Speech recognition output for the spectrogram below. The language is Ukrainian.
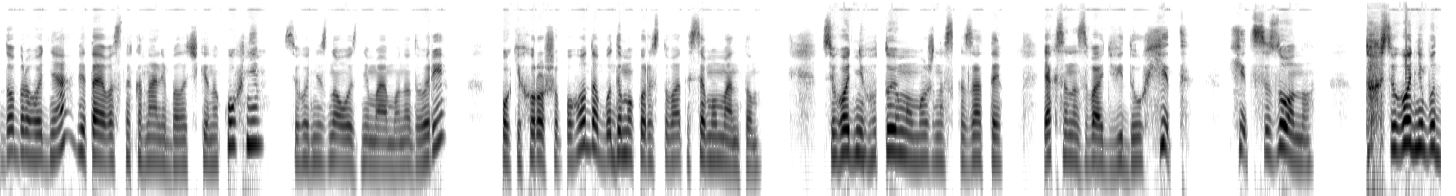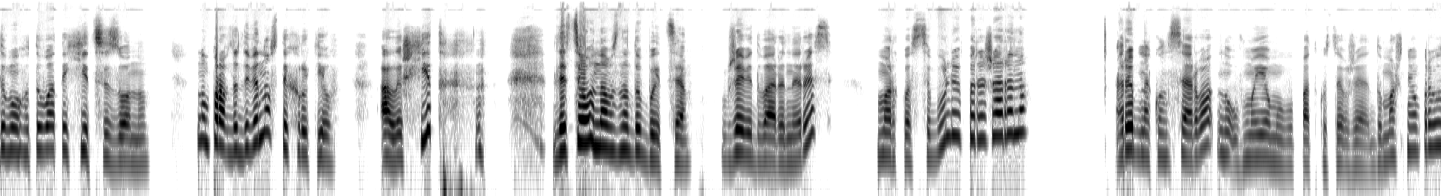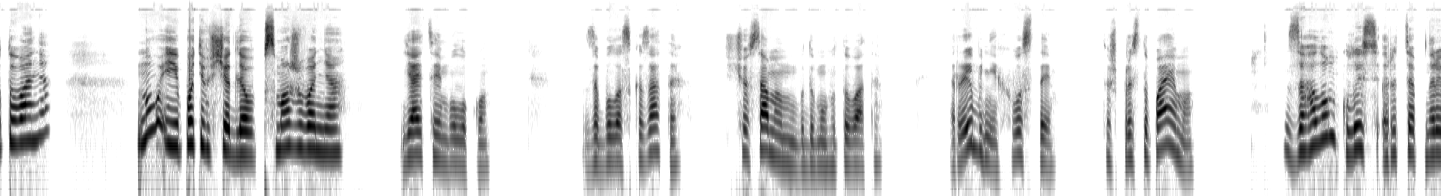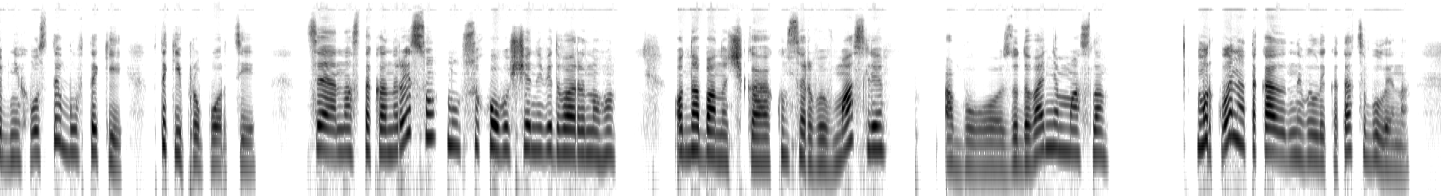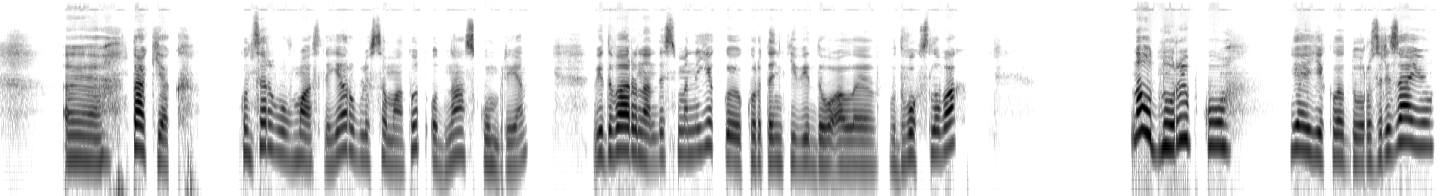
Доброго дня! Вітаю вас на каналі Балачки на кухні. Сьогодні знову знімаємо на дворі. Поки хороша погода, будемо користуватися моментом. Сьогодні готуємо, можна сказати, як це називають відео хіт, хіт сезону. То сьогодні будемо готувати хіт сезону. Ну, правда, 90-х років, але ж хіт. Для цього нам знадобиться вже відварений рис, морква з цибулею пережарена, рибна консерва. Ну, в моєму випадку це вже домашнього приготування. Ну і потім ще для обсмажування яйця і молоко. Забула сказати, що саме ми будемо готувати: рибні хвости. Тож приступаємо. Загалом, колись рецепт на рибні хвости був такий, в такій пропорції. Це на стакан рису, ну, сухого ще не відвареного, одна баночка консерви в маслі або з додаванням масла, морквина така невелика та цибулина. Е, так як Консерву в маслі я роблю сама. Тут одна скумбрія. Відварена, десь в мене є ко- коротенькі відео, але в двох словах. На одну рибку я її кладу, розрізаю,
